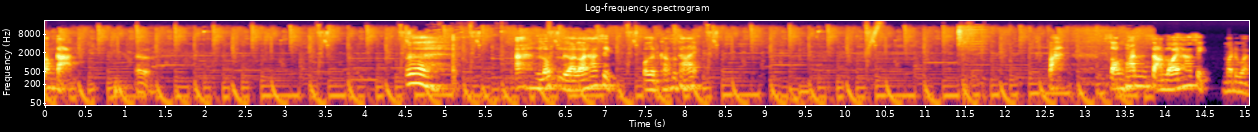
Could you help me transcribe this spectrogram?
ต้องการ เออ เอออะลดเหลือ 150 เปิดครั้งสุดท้าย สองพันสามร้อยห้าสิบมาด่วน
